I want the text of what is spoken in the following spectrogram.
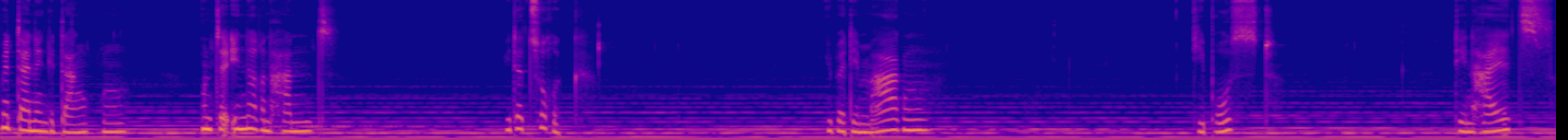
mit deinen Gedanken und der inneren Hand wieder zurück. Über dem Magen, die Brust, den Hals,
